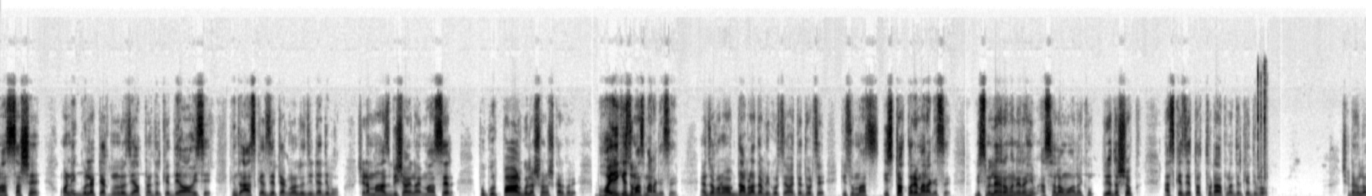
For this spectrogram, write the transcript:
মাছ চাষে অনেকগুলা টেকনোলজি আপনাদেরকে দেওয়া হয়েছে কিন্তু আজকের যে টেকনোলজিটা দেব, সেটা মাছ বিষয় নয়, মাছের পুকুর পাড়গুলা সংস্কার করে। ভয়েই কিছু মাছ মারা গেছে। যখন ও দাবড়া দাবড়ি করছে, হয়তো ধরছে, কিছু মাছ স্টক করে মারা গেছে। বিসমুল্লাহ রহমান রাহিম। আসসালামু আলাইকুম। প্রিয় দর্শক, আজকে যে তথ্যটা আপনাদেরকে দেব, সেটা হলো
